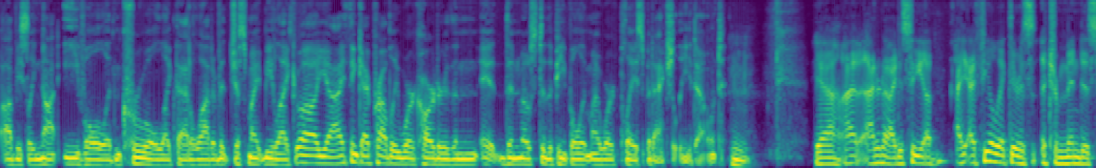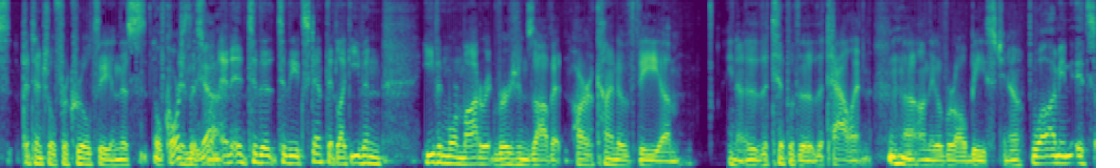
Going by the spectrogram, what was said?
obviously not evil and cruel like that. A lot of it just might be like, "Oh, yeah, I think I probably work harder than than most of the people at my workplace," but actually, you don't. Hmm. Yeah, I, I, don't know. I just see. A, I, I feel like there's a tremendous potential for cruelty in this. Of course, this yeah. one, and, and to the to the extent that like even even more moderate versions of it are kind of the um, you know the tip of the the talon mm-hmm. uh, on the overall beast. You know. Well, I mean, it's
